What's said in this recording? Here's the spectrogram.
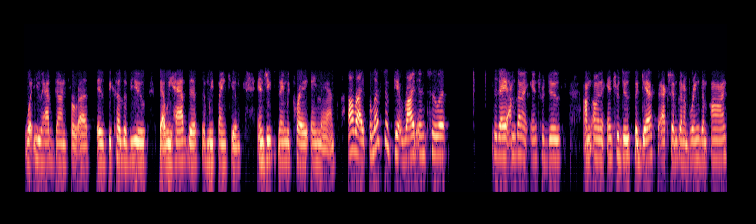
what you have done for us. It is because of you that we have this, and we thank you. In Jesus' name we pray, amen. All right, so let's just get right into it. Today I'm going to introduce I'm going to introduce the guests. Actually, I'm going to bring them on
